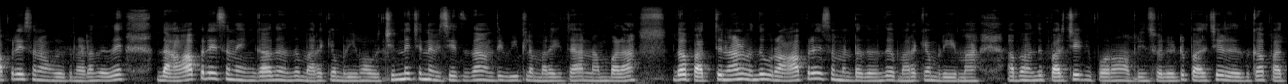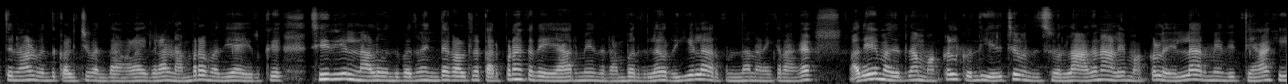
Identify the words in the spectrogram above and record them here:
ஆப்ரேஷன் அவங்களுக்கு நடந்தது. அந்த ஆப்ரேஷனை எங்காவது வந்து மறைக்க முடியுமா? ஒரு சின்ன சின்ன விஷயத்தை தான் வந்து வீட்டில் மறைச்சா நம்பலாம். இதோ பத்து நாள் வந்து ஒரு ஆப்ரேஷன் பண்ணுறது வந்து மறைக்க முடியுமா? அப்போ வந்து பரீட்சைக்கு போகிறோம் அப்படின்னு சொல்லிட்டு பரீட்சை எழுதுறதுக்காக பத்து பத்து நாள் வந்து கழித்து வந்தாங்களா? இதெல்லாம் நம்புற மாதிரியாக இருக்குது சீரியல்னாலும் வந்து பார்த்திங்கன்னா இந்த காலத்தில் கற்பனை கதையை யாருமே இந்த நம்புறதில்ல. ரியலாக இருக்குன்னு தான் நினைக்கிறாங்க. அதே மாதிரி தான் மக்களுக்கு வந்து எரிச்சல் வந்து சொல்லலாம். அதனாலே மக்கள் எல்லாருமே வந்து தியாகி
